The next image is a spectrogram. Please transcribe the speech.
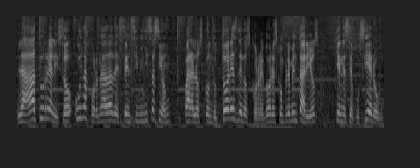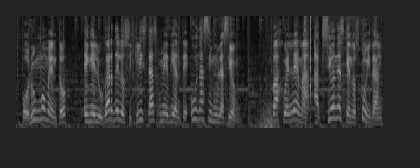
la ATU realizó una jornada de sensibilización para los conductores de los corredores complementarios, quienes se pusieron por un momento en el lugar de los ciclistas mediante una simulación. Bajo el lema Acciones que nos cuidan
